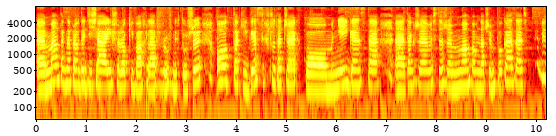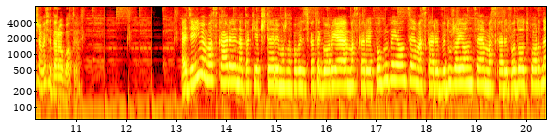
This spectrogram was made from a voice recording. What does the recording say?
E, Mam tak naprawdę dzisiaj szeroki wachlarz różnych tuszy, od takich gęstych szczoteczek po mniej gęste, e, także myślę, że mam Wam na czym pokazać, więc bierzemy się do roboty. E, Dzielimy maskary na takie cztery, można powiedzieć, kategorie. Maskary pogrubiające, maskary wydłużające, maskary wodoodporne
